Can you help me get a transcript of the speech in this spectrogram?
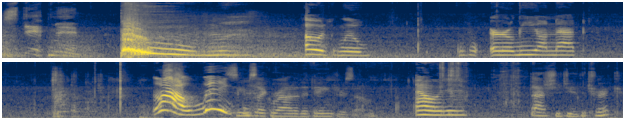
Stickman! Boom! I was a little early on that. Wow, wait! Seems like we're out of the danger zone. Oh, it is. That should do the trick.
